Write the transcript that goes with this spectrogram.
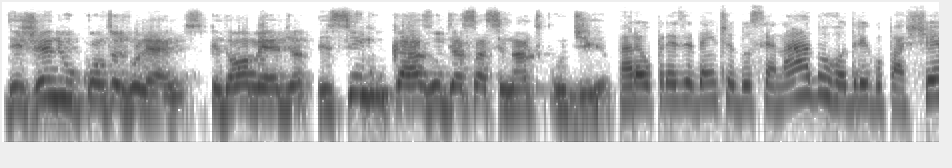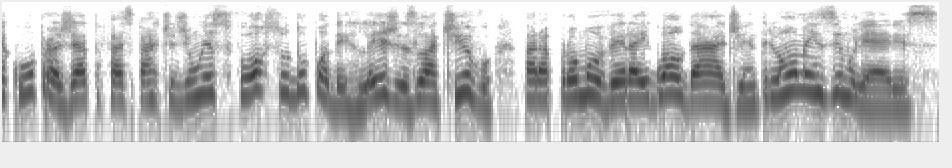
de gênero contra as mulheres, que dá uma média de cinco casos de assassinato por dia. Para o presidente do Senado, Rodrigo Pacheco, o projeto faz parte de um esforço do Poder Legislativo para promover a igualdade entre homens e mulheres.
